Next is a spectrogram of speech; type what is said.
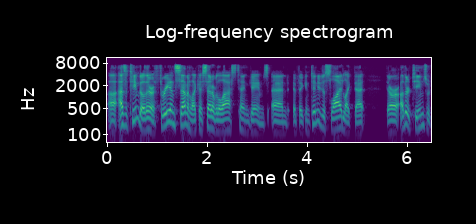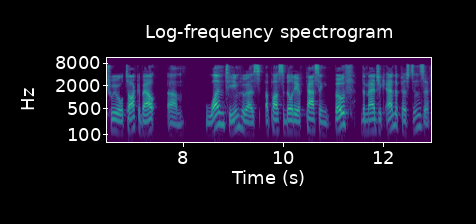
Uh, as a team, though, they are three and seven, like I said, over the last ten games, and if they continue to slide like that, there are other teams which we will talk about. Um, one team who has a possibility of passing both the Magic and the Pistons if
